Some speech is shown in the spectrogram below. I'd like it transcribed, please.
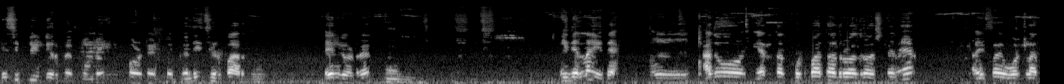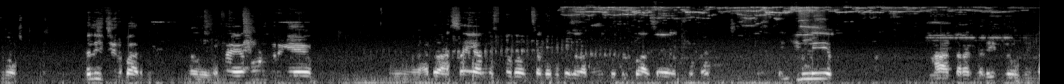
ಡಿಸಿಪ್ಲಿನ್ ಇರಬೇಕು. ಮೇನ್ ಇಂಪಾರ್ಟೆಂಟ್ ಗಲೀಜ್ ಇರಬಾರ್ದು ಏನ್ ಗೌಡ್ರೆ? ಇದೆಲ್ಲ ಇದೆ. ಅದು ಎಂತ ಫುಟ್ಪಾತ್ ಆದ್ರೂ ಆದ್ರೂ ಅಷ್ಟೇನೆ ಐಫೈ ಹೋಟ್ಲ್ ಆದ್ರೂ ಅಷ್ಟೇ. ಗಲೀಜ್ ಇರಬಾರ್ದು ಹುಡುಗರಿಗೆ ಅದು ಅಸಹ್ಯ ಅನ್ನಿಸ್ತದ ಅದಕ್ಕೆ ಅಸಹ್ಯ ಅನ್ಸುತ್ತೆ ಇಲ್ಲಿ ಆ ತರ ಇರೋದಿಲ್ಲ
